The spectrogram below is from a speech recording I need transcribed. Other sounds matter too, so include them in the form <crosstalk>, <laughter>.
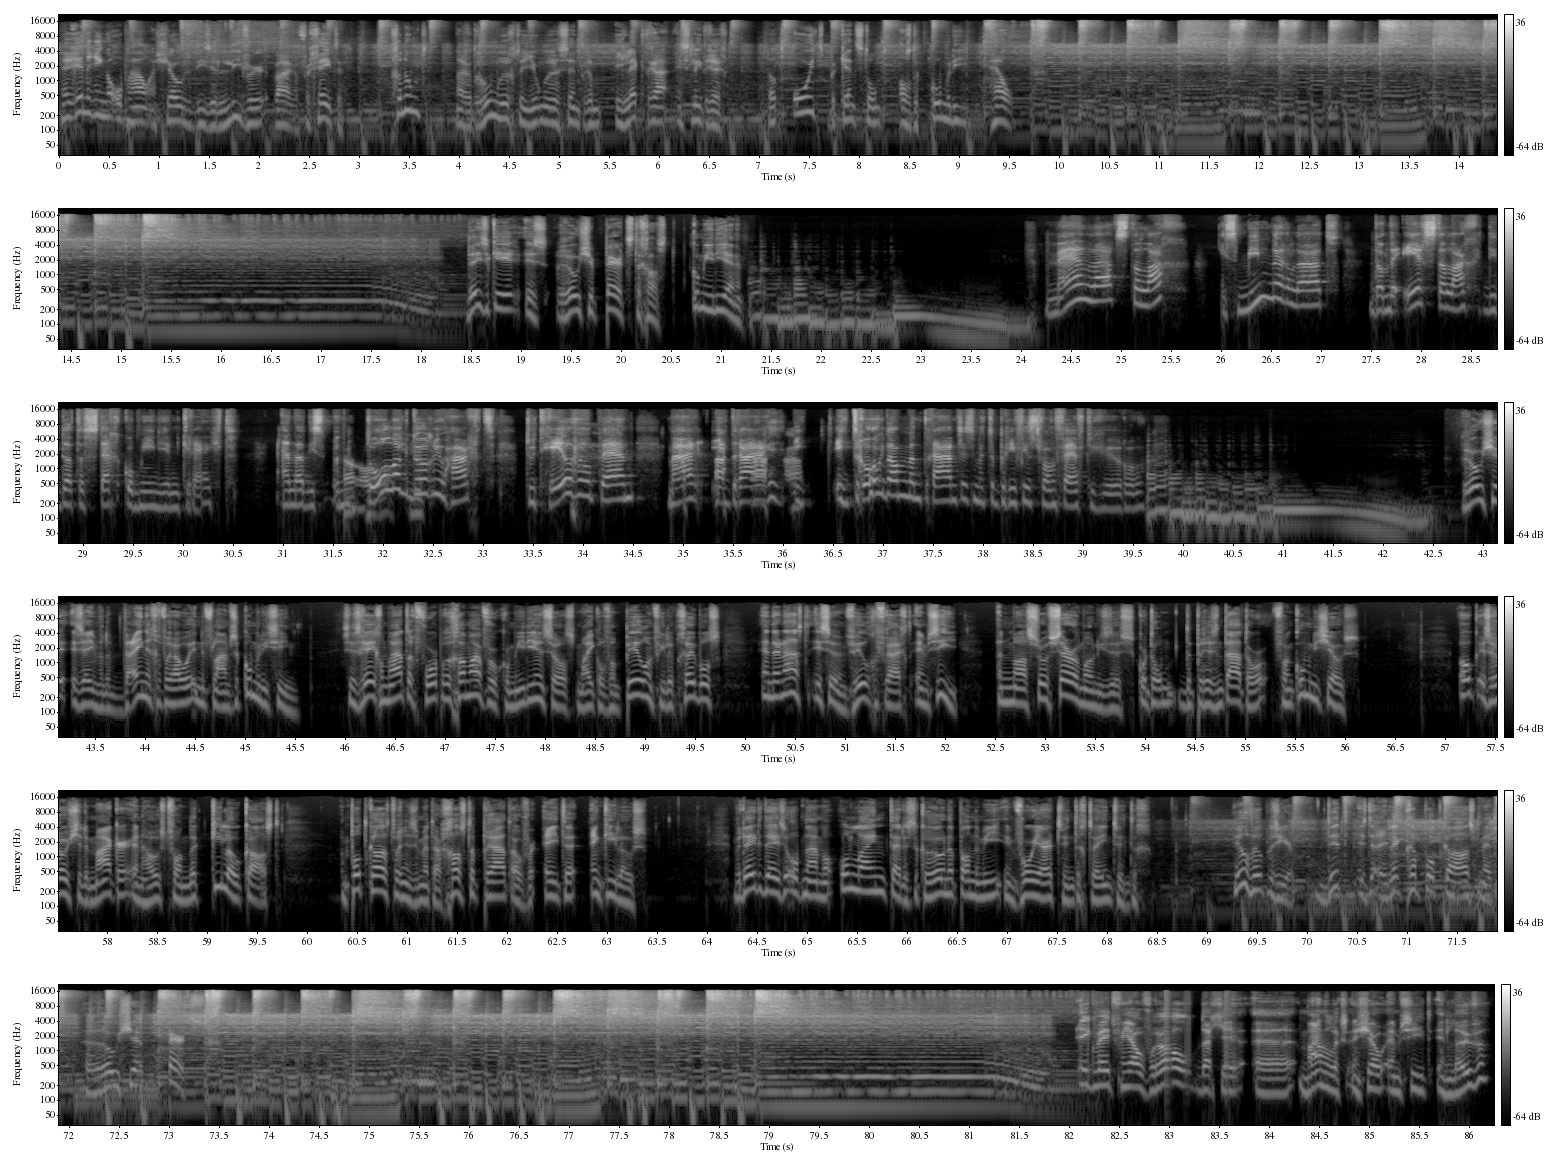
herinneringen ophaal aan shows die ze liever waren vergeten. Genoemd naar het roemruchte jongerencentrum Elektra in Sliedrecht, dat ooit bekend stond als de comedy hell. Deze keer is Roosje Perts te gast, comedienne. Mijn luidste lach is minder luid dan de eerste lach die dat de stercomedian krijgt. En dat is een oh, dolk door uw hart, doet heel veel pijn, maar ik, draag, <laughs> ik, ik droog dan mijn traantjes met de briefjes van 50 euro. Roosje is een van de weinige vrouwen in de Vlaamse comedy scene. Ze is regelmatig voorprogramma voor comedians zoals Michael van Peel en Philip Geubels. En daarnaast is ze een veelgevraagd MC, een Master of Ceremonies dus, kortom de presentator van comedy shows. Ook is Roosje de maker en host van de KiloCast, een podcast waarin ze met haar gasten praat over eten en kilo's. We deden deze opname online tijdens de coronapandemie in voorjaar 2022. Heel veel plezier. Dit is de Elektra Podcast met Roosje Perts. Ik weet van jou vooral dat je eh, maandelijks een show MC't in Leuven.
